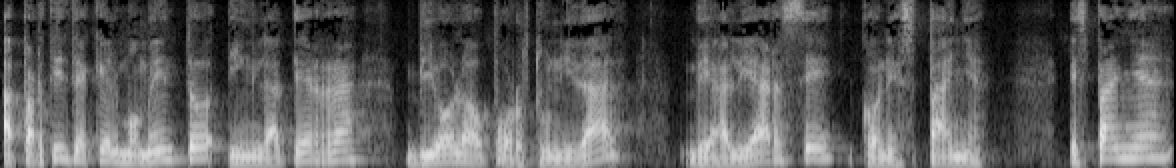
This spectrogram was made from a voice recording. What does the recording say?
A partir de aquel momento, Inglaterra vio la oportunidad de aliarse con España. España,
